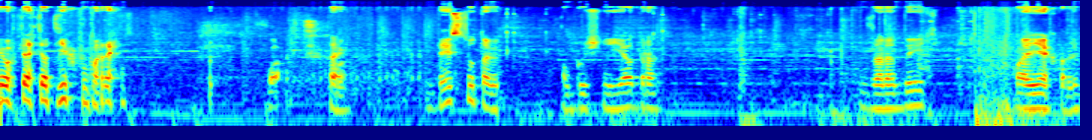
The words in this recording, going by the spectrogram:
И опять от них уберем. Факт. Так. Десь тут так, обычні ядра. Зарядить. Поехали.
